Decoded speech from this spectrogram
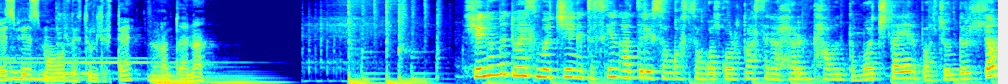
SPS Монгол нэвтрүүлэгтэй хамт байна. Шинэ өмнөд Уэльс мужийн засгийн газрыг сонгох сонгуул 3 дугаар сарын 25-нд муж даяар болж өндөрлөө.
